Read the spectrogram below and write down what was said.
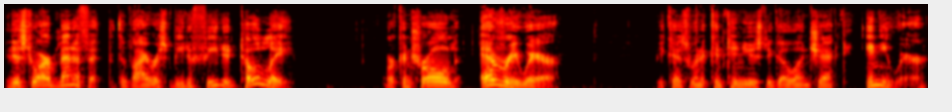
it is to our benefit that the virus be defeated totally or controlled everywhere because when it continues to go unchecked anywhere,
